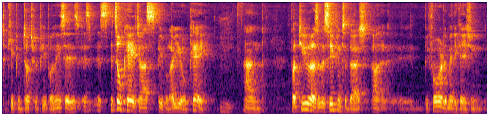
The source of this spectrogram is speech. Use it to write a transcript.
to keep in touch with people, and he says it's, it's, it's okay to ask people, "Are you okay?" And but you, as a recipient of that, uh, before the medication,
